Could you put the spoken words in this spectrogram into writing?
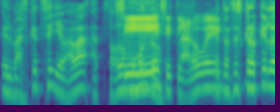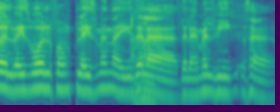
el básquet se llevaba a todo sí, mundo. sí, claro, güey. Entonces creo que lo del béisbol fue un placement ahí de la, de la MLB. O sea,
